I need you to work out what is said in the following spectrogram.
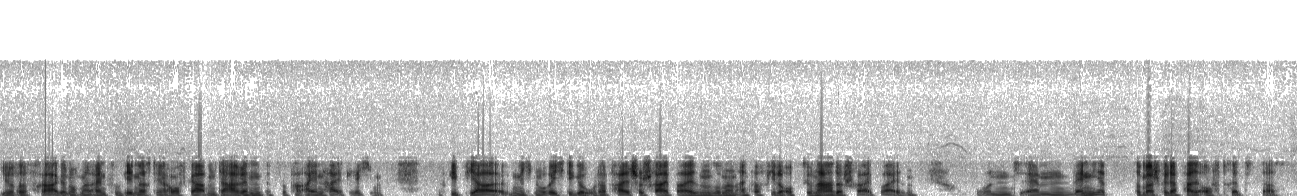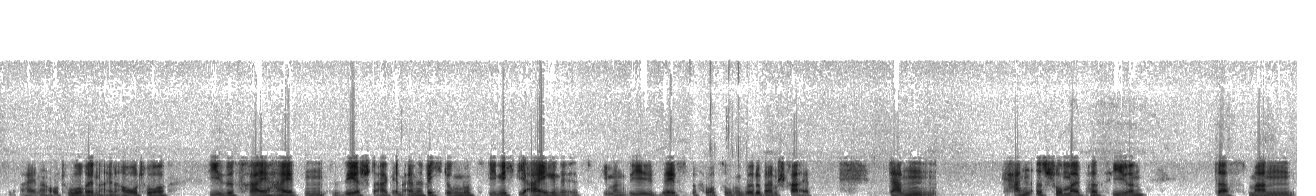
Ihre Frage nochmal einzugehen, nach den Aufgaben darin zu vereinheitlichen. Es gibt ja nicht nur richtige oder falsche Schreibweisen, sondern einfach viele optionale Schreibweisen. Und ähm, wenn jetzt zum Beispiel der Fall auftritt, dass eine Autorin, ein Autor diese Freiheiten sehr stark in eine Richtung nutzt, die nicht die eigene ist, wie man sie selbst bevorzugen würde beim Schreiben, dann kann es schon mal passieren, dass man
